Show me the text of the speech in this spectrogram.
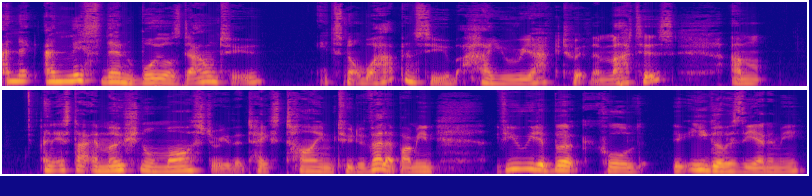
And and this then boils down to it's not what happens to you, but how you react to it that matters. Um, and it's that emotional mastery that takes time to develop. I mean, if you read a book called Ego is the Enemy"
